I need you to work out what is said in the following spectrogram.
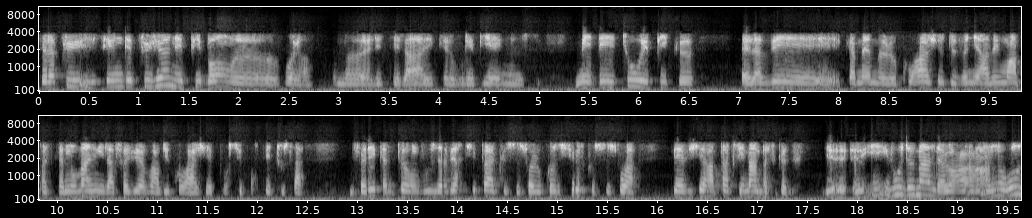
c'est la plus, c'est une des plus jeunes. Et puis bon, euh, voilà, comme euh, elle était là et qu'elle voulait bien euh, m'aider et tout, et puis que elle avait quand même le courage de venir avec moi, parce qu'à un moment, il a fallu avoir du courage pour supporter tout ça. Vous savez, quand on vous avertit pas, que ce soit le consul, que ce soit PFG rapatriement, parce que euh, euh, il vous demande alors en, euros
